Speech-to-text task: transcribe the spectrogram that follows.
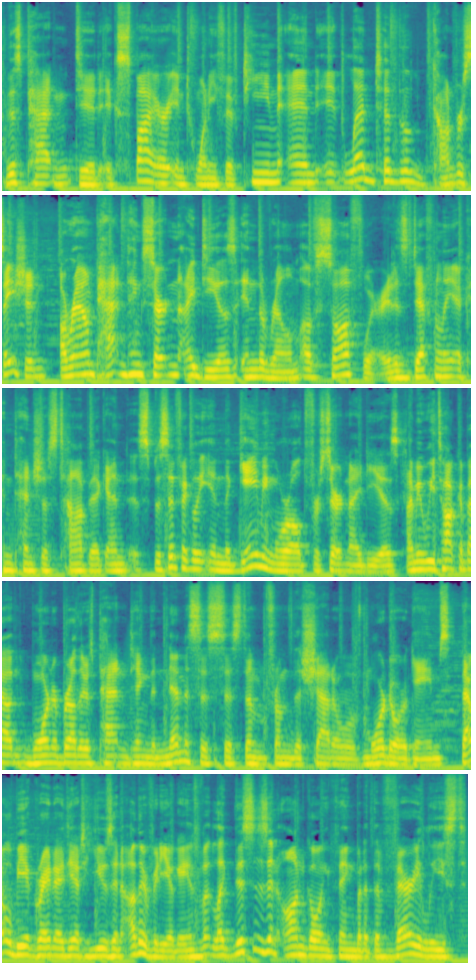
this patent did expire in 2015, and it led to the conversation around patenting certain ideas in the realm of software. It is definitely a contentious topic, and specifically in the gaming world for certain ideas. I mean, we talk about Warner Brothers patenting the Nemesis system from the Shadow of Mordor games. That would be a great idea to use in other video games, but like this is an ongoing thing, but at the very least,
